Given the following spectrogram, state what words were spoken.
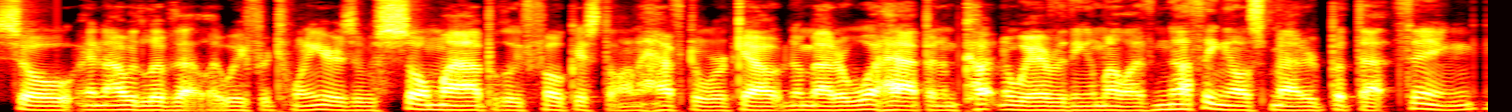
So, and I would live that way for 20 years. It was so myopically focused on I have to work out no matter what happened. I'm cutting away everything in my life. Nothing else mattered but that thing.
